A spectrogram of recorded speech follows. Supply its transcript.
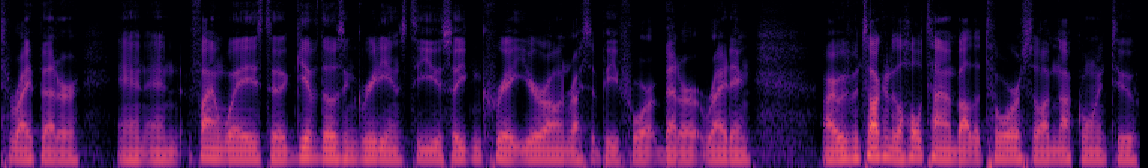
to write better, and, and find ways to give those ingredients to you so you can create your own recipe for better writing. All right, we've been talking the whole time about the tour, so I'm not going to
